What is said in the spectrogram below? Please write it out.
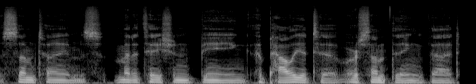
sometimes meditation being a palliative or something that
